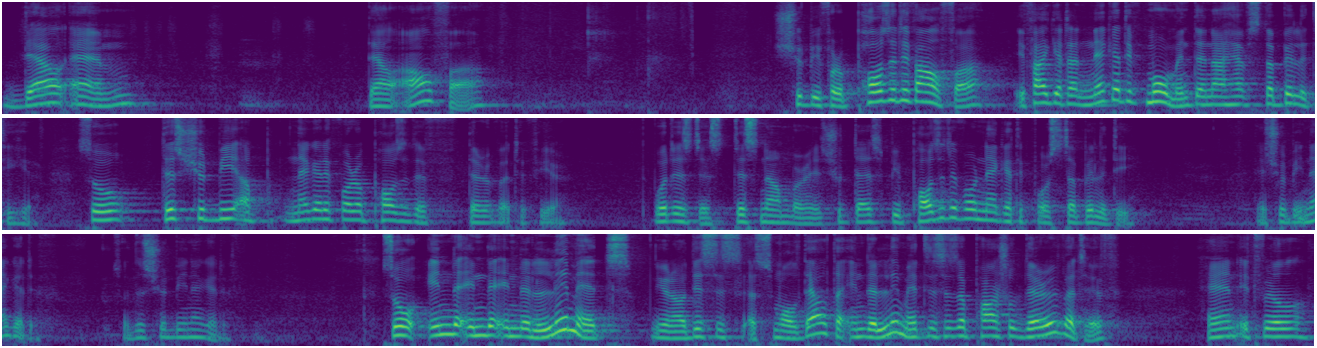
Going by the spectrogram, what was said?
del m, del alpha should be for a positive alpha. If I get a negative moment, then I have stability here. So this should be a negative or a positive derivative here. What is this? This number is, should this be positive or negative for stability? It should be negative. So this should be negative. So in the, in the, in the limit, you know, this is a small delta. In the limit, this is a partial derivative, and it will,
